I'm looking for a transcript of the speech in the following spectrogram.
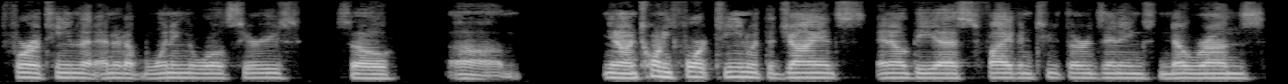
for a team that ended up winning the World Series. So, um, you know, in 2014 with the Giants, NLDS, five and two thirds innings, no runs.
